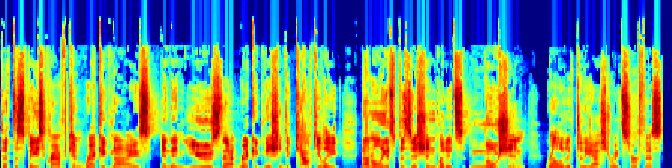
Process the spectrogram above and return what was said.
that the spacecraft can recognize and then use that recognition to calculate not only its position, but its motion relative to the asteroid surface.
